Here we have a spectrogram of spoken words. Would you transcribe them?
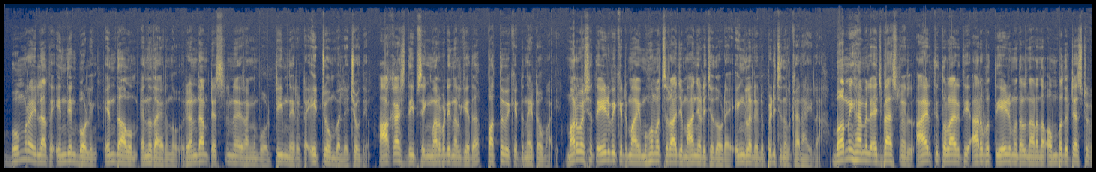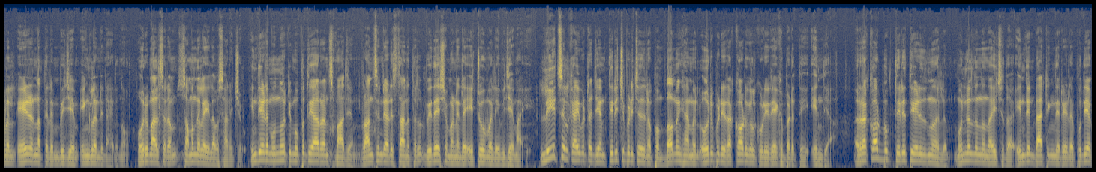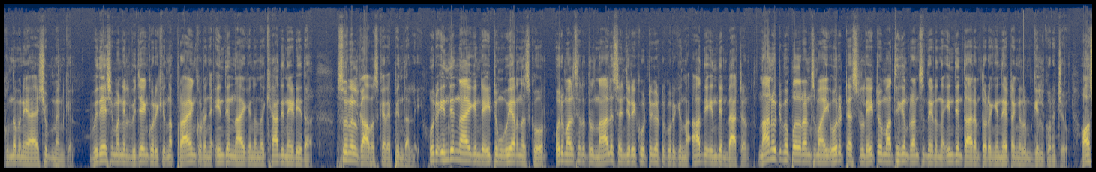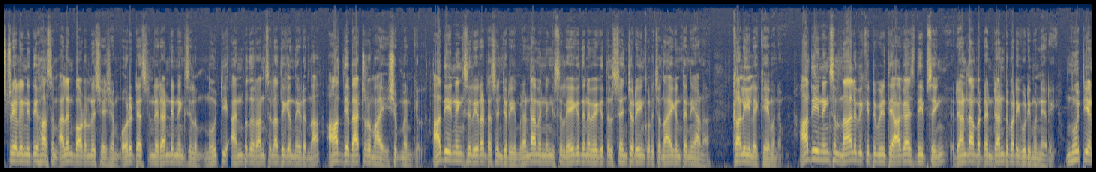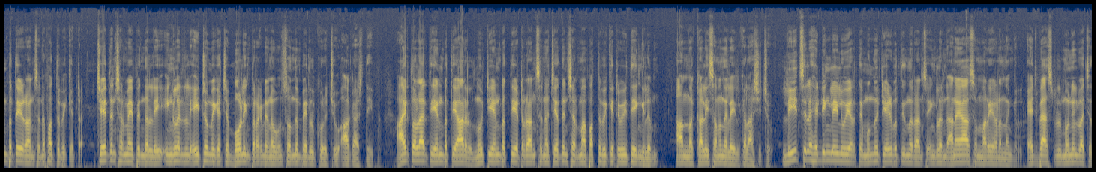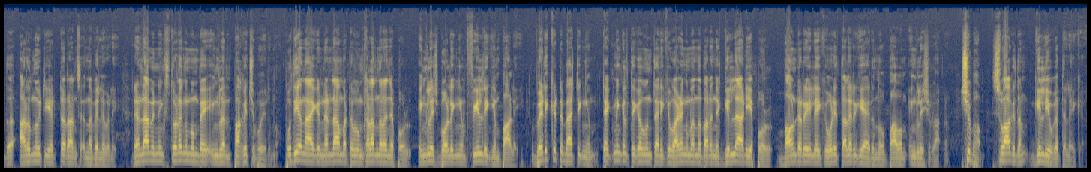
ബുംറ ഇല്ലാത്ത ഇന്ത്യൻ ബോളിംഗ് എന്താവും എന്നതായിരുന്നു രണ്ടാം ടെസ്റ്റിന് ഇറങ്ങുമ്പോൾ ടീം നേരിട്ട ഏറ്റവും വലിയ ചോദ്യം. ആകാശ് ദീപ് സിംഗ് മറുപടി നൽകിയത് പത്ത് വിക്കറ്റ് നേട്ടവുമായി. മറുവശത്ത് ഏഴ് വിക്കറ്റുമായി മുഹമ്മദ് സിറാജ് മാഞ്ഞടിച്ചതോടെ ഇംഗ്ലണ്ടിന് പിടിച്ചു നിൽക്കാനായില്ല. ബർമിംഗ്ഹാമിൽ എജ്ബാസ്റ്റണിൽ ആയിരത്തി തൊള്ളായിരത്തി മുതൽ നടന്ന ഒമ്പത് ടെസ്റ്റുകളിൽ ഏഴെണ്ണത്തിലും വിജയം ഇംഗ്ലണ്ടിനായിരുന്നു. ഒരു മത്സരം സമനിലയിൽ അവസാനിച്ചു. ഇന്ത്യയുടെ മുന്നൂറ്റി മുപ്പത്തിയാറ് റൺസ് മാർജിൻ റൺസിന്റെ അടിസ്ഥാനത്തിൽ വിദേശ മണ്ണിലെ ഏറ്റവും വലിയ വിജയമായി. ലീഡ്സിൽ കൈവിട്ട ജയം തിരിച്ചു പിടിച്ചതിനൊപ്പം ബർമിംഗ്ഹാമിൽ ഒരുപിടി റെക്കോർഡുകൾ കൂടി രേഖപ്പെടുത്തി ഇന്ത്യ. റെക്കോർഡ് ബുക്ക് തിരുത്തി എഴുതുന്നതിലും മുന്നിൽ നിന്ന് നയിച്ചത് ഇന്ത്യൻ ബാറ്റിംഗ് നിരയുടെ പുതിയ കുന്തമനയായ ശുഭ്മൻ ഗിൽ വിദേശ മണ്ണിൽ വിജയം കുറിക്കുന്ന പ്രായം കുറഞ്ഞ ഇന്ത്യൻ നായകൻ എന്ന ഖ്യാതി നേടിയത് സുനിൽ ഗാവസ്കറെ പിന്തള്ളി. ഒരു ഇന്ത്യൻ നായകന്റെ ഏറ്റവും ഉയർന്ന സ്കോർ ഒരു മത്സരത്തിൽ നാല് സെഞ്ചുറി കൂട്ടുകെട്ട് കുറിക്കുന്ന ആദ്യ ഇന്ത്യൻ ബാറ്റർ നാനൂറ്റി മുപ്പത് റൺസുമായി ഒരു ടെസ്റ്റിൽ ഏറ്റവും അധികം റൺസ് നേടുന്ന ഇന്ത്യൻ താരം തുടങ്ങിയ നേട്ടങ്ങളും ഗിൽ കുറിച്ചു. ഓസ്ട്രേലിയൻ ഇതിഹാസം അലൻ ബോർഡറിനു ശേഷം ഒരു ടെസ്റ്റിന്റെ രണ്ട് ഇന്നിംഗ്സിലും നൂറ്റി അൻപത് റൺസിലധികം നേടുന്ന ആദ്യ ബാറ്ററുമായി ശുഭ്മൻ ഗിൽ. ആദ്യ ഇന്നിംഗ്സിൽ ഇരട്ട സെഞ്ചുറിയും രണ്ടാം ഇന്നിംഗ്സിൽ ഏകദിന വേഗത്തിൽ സെഞ്ചുറിയും കുറിച്ച നായകൻ തന്നെയാണ് കളിയിലെ കേമനും. ആദ്യ ഇന്നിംഗ്സിൽ നാല് വിക്കറ്റ് വീഴ്ത്തിയ ആകാശ് ദീപ് സിംഗ് രണ്ടാം ബട്ടൻ രണ്ട് പടി കൂടി മുന്നേറി. നൂറ്റി എൺപത്തിയേഴ് റൺസിന് പത്ത് വിക്കറ്റ്. ചേതൻ ശർമ്മയെ പിന്തള്ളി ഇംഗ്ലണ്ടിൽ ഏറ്റവും മികച്ച ബോളിംഗ് പ്രകടനവും സ്വന്തം പേരിൽ കുറിച്ചു ആകാശ് ദീപ്. ആയിരത്തി തൊള്ളായിരത്തി എൺപത്തി ആറിൽ നൂറ്റി എൺപത്തിയെട്ട് റൺസിന് ചേതൻ ശർമ്മ പത്ത് വിക്കറ്റ് വീഴ്ത്തിയെങ്കിലും അന്ന് കളി സമനിലയിൽ കലാശിച്ചു. ലീഡ്സിലെ ഹെഡിംഗ്ലിയിൽ ഉയർത്തി മുന്നൂറ്റി എഴുപത്തിയൊന്ന് റൺസ് ഇംഗ്ലണ്ട് അനായാസം മറികടന്നെങ്കിൽ എജ് ബാസ്റ്റിൽ മുന്നിൽ വച്ചത് അറുന്നൂറ്റിയെട്ട് റൺസ് എന്ന വെല്ലുവിളി. രണ്ടാം ഇന്നിംഗ്സ് തുടങ്ങും മുമ്പേ ഇംഗ്ലണ്ട് പകച്ചുപോയിരുന്നു പുതിയ നായകൻ രണ്ടാം വട്ടവും കളം നിറഞ്ഞപ്പോൾ ഇംഗ്ലീഷ് ബോളിംഗും ഫീൽഡിംഗും പാളി. വെടിക്കെട്ട് ബാറ്റിംഗും ടെക്നിക്കൽ തികവും തനിക്ക് വഴങ്ങുമെന്ന് പറഞ്ഞ് ഗില്ലാടിയപ്പോൾ ബൗണ്ടറിയിലേക്ക് ഓടിത്തളരുകയായിരുന്നു പാവം ഇംഗ്ലീഷുകാർ ശുഭം. സ്വാഗതം ഗിൽ യുഗത്തിലേക്ക്.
